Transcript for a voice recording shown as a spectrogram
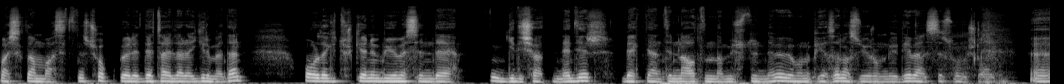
başlıktan bahsettiniz. Çok böyle detaylara girmeden Oradaki Türkiye'nin büyümesinde gidişat nedir? Beklentinin altında mı üstünde mi ve bunu piyasa nasıl yorumluyor diye ben size sormuş oldum. Ee,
